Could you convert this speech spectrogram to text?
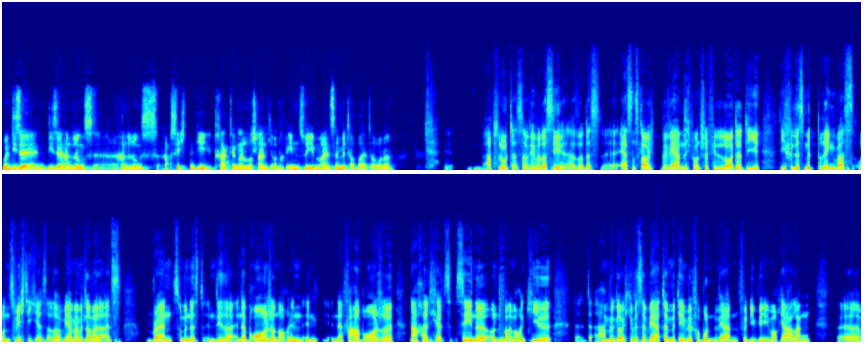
Und diese, diese Handlungs, Handlungsabsichten, die tragt ihr dann wahrscheinlich auch nach innen zu jedem einzelnen Mitarbeiter, oder? Absolut, das ist auf jeden Fall das Ziel. Also das äh, erstens glaube ich, bewerben sich bei uns schon viele Leute, die, die vieles mitbringen, was uns wichtig ist. Also wir haben ja mittlerweile als Brand, zumindest in dieser, in der Branche und auch in, mhm. in, in der Fahrerbranche, Nachhaltigkeitsszene und mhm. vor allem auch in Kiel, da, da, haben wir, glaube ich, gewisse Werte, mit denen wir verbunden werden, für die wir eben auch jahrelang äh,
